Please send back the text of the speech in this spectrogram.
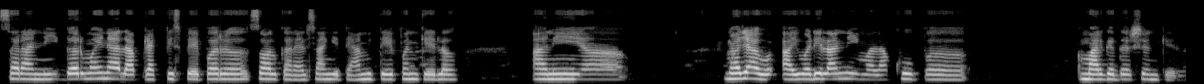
सरांनी दर महिन्याला प्रॅक्टिस पेपर सॉल्व करायला सांगितले. आम्ही ते पण केलं. आणि माझ्या आई वडिलांनी मला खूप मार्गदर्शन केलं.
